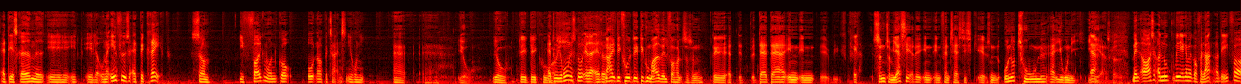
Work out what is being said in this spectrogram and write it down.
at det er skrevet med øh, et, eller under indflydelse af et begreb, som i folkemunden går under betegnelsen ironi. Uh, uh, jo, jo, det, det kunne Er du også- ironisk nu, eller er du... Nej, det kunne, det, det kunne meget vel forholde sig sådan. Det, at, der, der er en, en øh, Eller? sådan som jeg ser det, en, en fantastisk øh, sådan undertone af ironi i Ja. det, jeg har skrevet. Men også, og nu ved jeg ikke, om jeg går for langt, og det er ikke for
